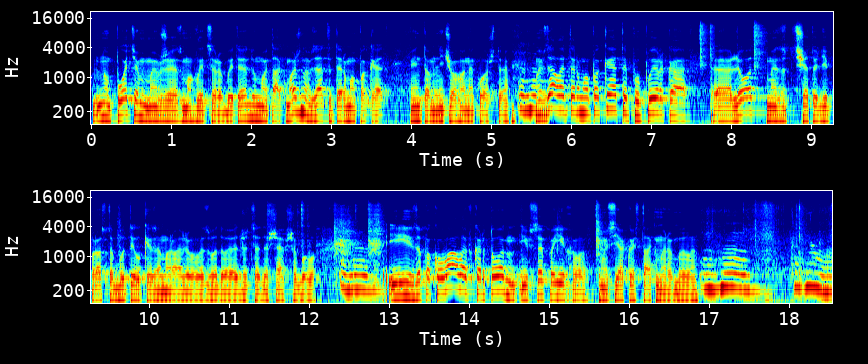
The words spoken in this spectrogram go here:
ну, потім ми вже змогли це робити. Я думаю, так, можна взяти термопакет. Термопакет. Він там нічого не коштує. Ми взяли термопакети, пупирка, е, льод. Ми ще тоді просто бутилки заморажували з водою, адже це дешевше було. І запакували в картон, і все поїхало. Ось якось так ми робили. Поняла.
